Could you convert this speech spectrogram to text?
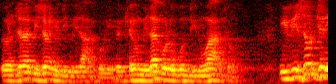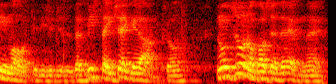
dove non c'era bisogno di miracoli, perché era un miracolo continuato. Il risorgere i morti, dice Gesù, dar vista ai ciechi e altro, non sono cose eterne.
